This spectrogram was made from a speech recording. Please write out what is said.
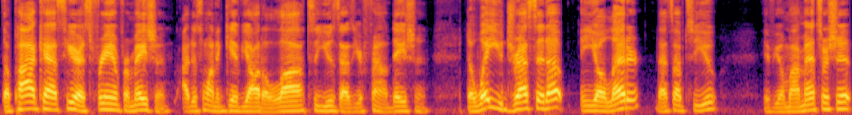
the podcast here is free information. I just want to give y'all the law to use as your foundation. The way you dress it up in your letter, that's up to you. If you're my mentorship,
